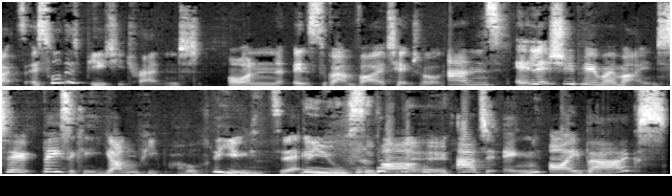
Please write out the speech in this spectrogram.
Guys, I saw this beauty trend on Instagram via TikTok and it literally blew my mind. So basically, young people, the youth today, The youth of are today. adding eye bags.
